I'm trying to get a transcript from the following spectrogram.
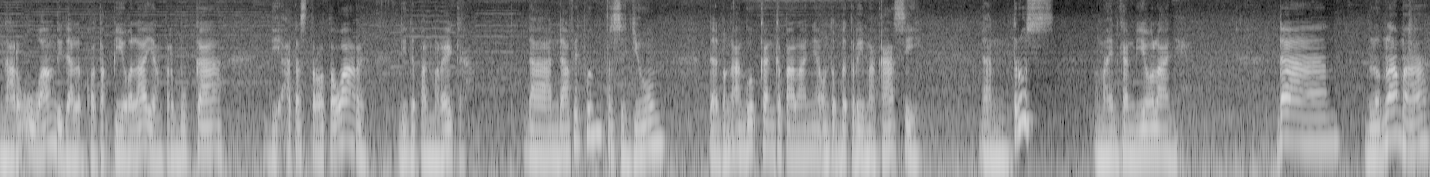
menaruh uang di dalam kotak biola yang terbuka di atas trotoar di depan mereka. Dan David pun tersenyum dan menganggukkan kepalanya untuk berterima kasih dan terus memainkan biolanya. Dan belum lama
